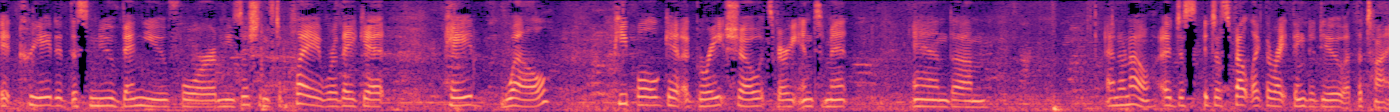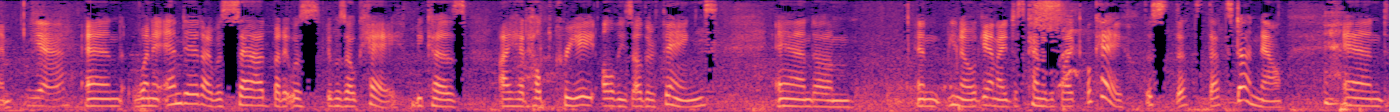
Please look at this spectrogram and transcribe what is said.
it created this new venue for musicians to play where they get paid well. People get a great show. It's very intimate, and um, I don't know. It just it just felt like the right thing to do at the time. Yeah. And when it ended, I was sad, but it was it was okay because I had helped create all these other things, and um, and you know, again, I just kind of was like, okay, this that's that's done now, and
